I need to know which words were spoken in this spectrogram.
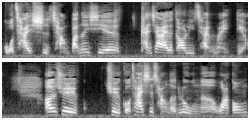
果菜市场，把那些砍下来的高丽菜卖掉。然后去去果菜市场的路呢，我阿公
